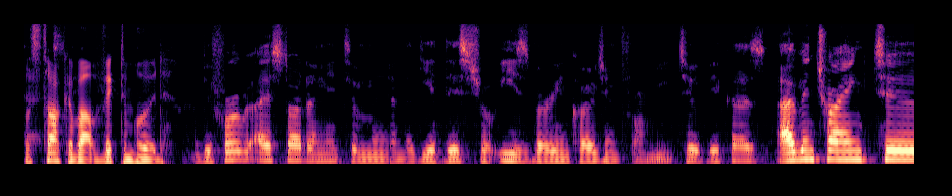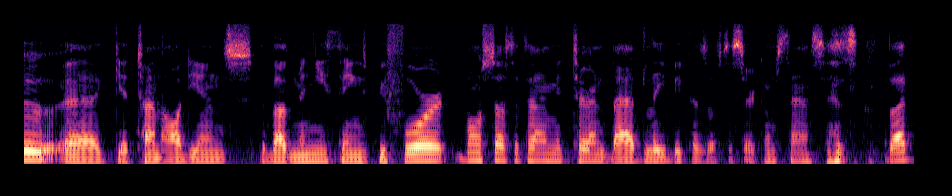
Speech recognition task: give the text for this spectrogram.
Let's talk about victimhood. Before I start, I need to mention that yeah, this show is very encouraging for me too because I've been trying to uh, get to an audience about many things before. Most of the time, it turned badly because of the circumstances. but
